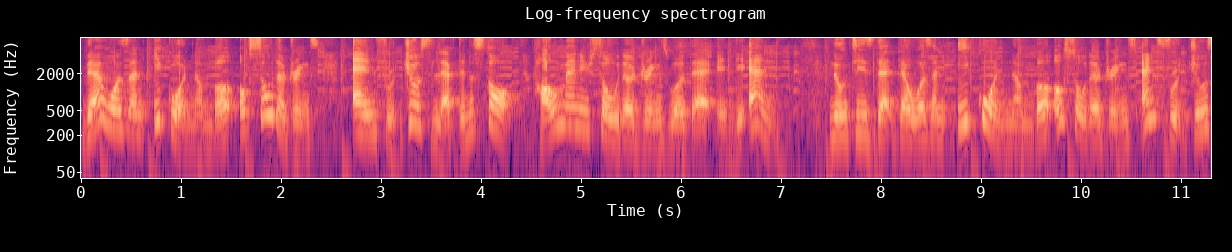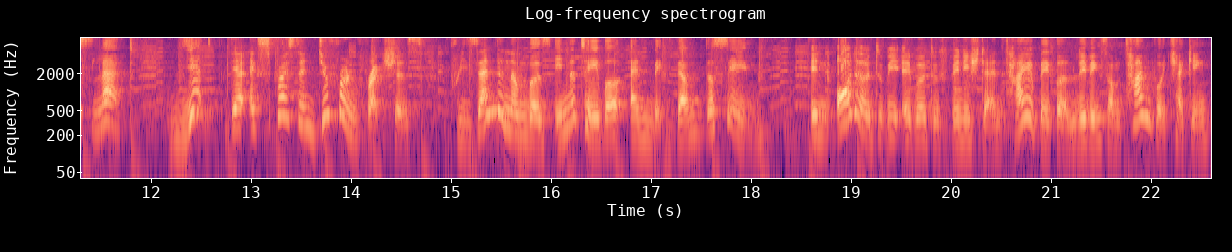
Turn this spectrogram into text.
there was an equal number of soda drinks and fruit juice left in the store. How many soda drinks were there in the end? Notice that there was an equal number of soda drinks and fruit juice left, yet they are expressed in different fractions. Present the numbers in the table and make them the same. In order to be able to finish the entire paper leaving some time for checking,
